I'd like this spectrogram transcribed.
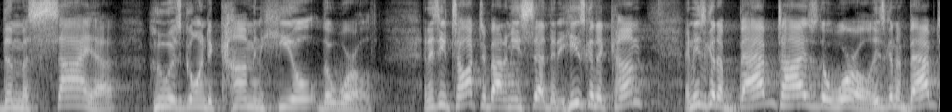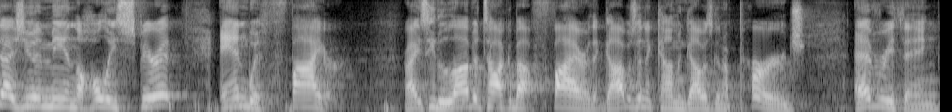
the Messiah, who is going to come and heal the world. And as he talked about him, he said that he's going to come and he's going to baptize the world. He's going to baptize you and me in the Holy Spirit and with fire. Right? He loved to talk about fire, that God was going to come and God was going to purge everything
